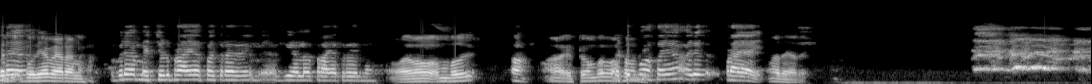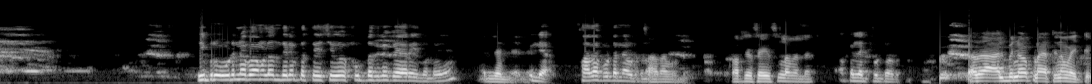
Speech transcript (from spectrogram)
പുതിയ- വേറാണ്. പേരാണ് ഇവരെ മെച്ചൂർഡ് പ്രായം ഇപ്പൊ എത്ര എഗ്ഗിയുള്ള പ്രായം എത്ര വരുന്നത്? ഒമ്പത്. ആ. എട്ട് ഒമ്പത് മാസം ഒമ്പത് മാസമായ ഒരു പ്രായമായി. അതെ അതെ. ഈ ബ്രൂഡിന് ഇപ്പൊ നമ്മൾ എന്തെങ്കിലും പ്രത്യേകിച്ച് ഫുഡ് അതിൽ കെയർ ചെയ്യുന്നുണ്ടോ? ഇല്ല ഇല്ല ഇല്ല. സാധാ ഫുഡ് തന്നെ കൊടുക്കണം? സാധാ ഫുഡ് കുറച്ച് സൈസ് ഉള്ള വല്ല ലെറ്റ് ഫുഡ് കൊടുക്കും. അത് ആൽബിനോ പ്ലാറ്റിനം വൈറ്റ്.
